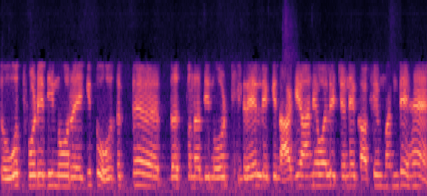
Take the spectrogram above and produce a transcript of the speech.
तो वो थोड़े दिन और रहेगी तो हो सकता है दस पंद्रह दिन और ठीक रहे लेकिन आगे आने वाले चने काफ़ी मंदे हैं।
